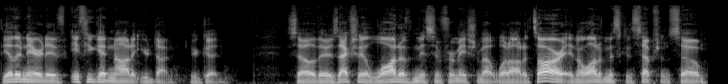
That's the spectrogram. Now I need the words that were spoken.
The other narrative: if you get an audit, you're done. You're good. So there's actually a lot of misinformation about what audits are and a lot of misconceptions. So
